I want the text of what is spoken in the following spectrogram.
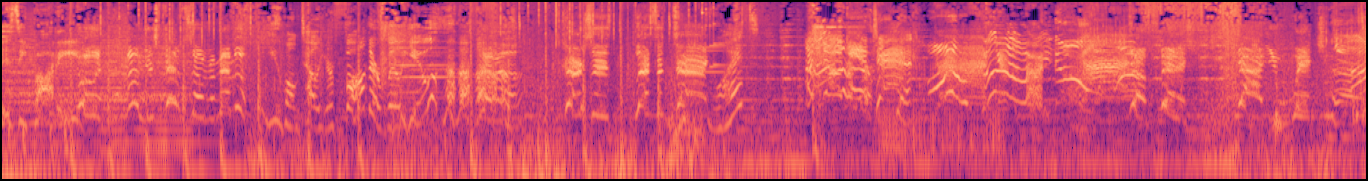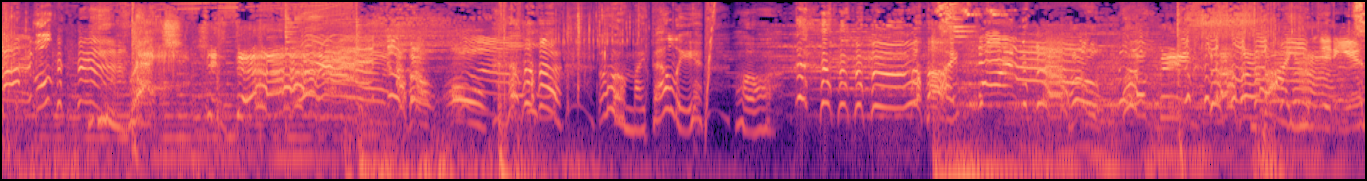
busybody. Bullet! I'm your stepson, remember? You won't tell your father, will you? Curses! Let's attack! what? Attack! Oh, no! You're finished! Die, you witch! you wretch! She's dead! Oh, oh. oh, my belly. Oh. I won! Oh. No! Help me! Bye, you idiots!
